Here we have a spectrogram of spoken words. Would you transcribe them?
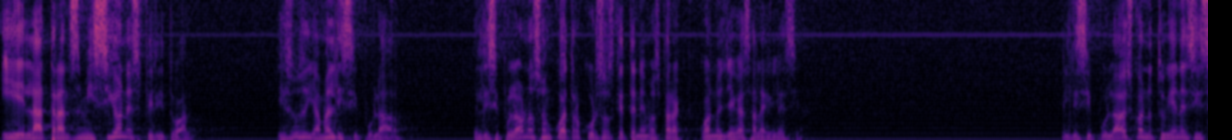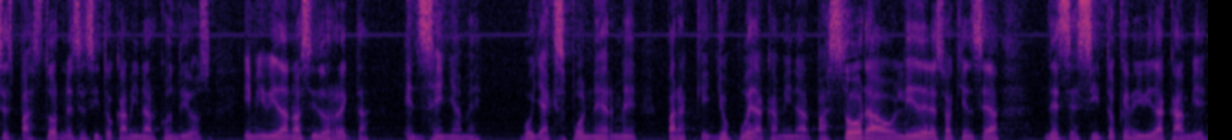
y la transmisión espiritual. Y eso se llama el discipulado. El discipulado no son cuatro cursos que tenemos para cuando llegas a la iglesia. El discipulado es cuando tú vienes y dices, pastor, necesito caminar con Dios y mi vida no ha sido recta. Enséñame, voy a exponerme para que yo pueda caminar, pastora o líderes o a quien sea. Necesito que mi vida cambie.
